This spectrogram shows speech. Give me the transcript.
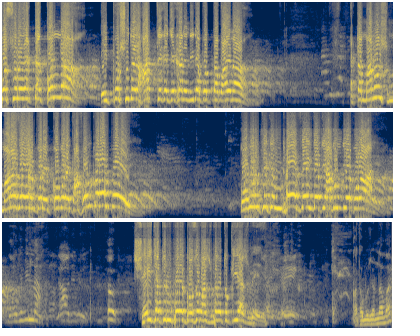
বছরের একটা কন্যা এই পশুদের হাত থেকে যেখানে নিরাপত্তা পায় না, একটা মানুষ মারা যাওয়ার পরে কবরে দাফন করার পরে কবর থেকে উঠে যেই জাতি আগুন দিয়ে পোড়ায়, সেই জাতির উপরে গজব আসবে তো কি আসবে? কথা বুঝেন না আমার?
